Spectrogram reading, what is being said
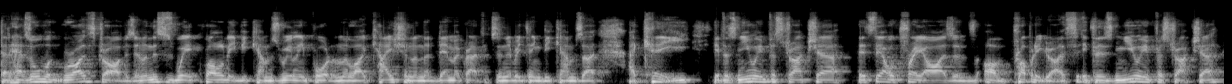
that has all the growth drivers in, and this is where quality becomes really important, the location and the demographics and everything becomes a, a key. If there's new infrastructure, it's the old three eyes of, of property growth. If there's new infrastructure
